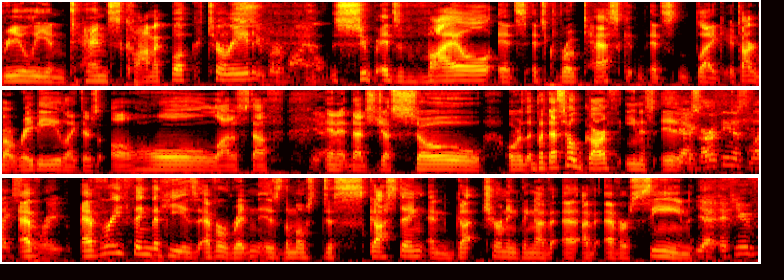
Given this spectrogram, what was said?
really intense comic book to read, super vile. super it's vile. It's it's grotesque. It's like you're talking about rapey. Like there's a whole lot of stuff Yeah. in it that's just so over the. But that's how Garth Ennis is. Yeah, Garth Ennis likes Ev- the rape. Everything that he has ever written is the most disgusting and gut churning thing I've I've ever seen. Yeah, if you've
